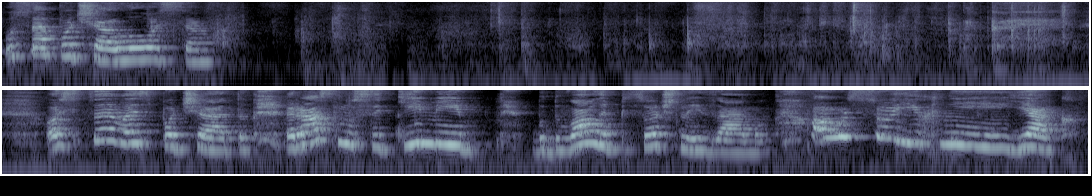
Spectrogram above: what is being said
Усе почалося. Ось це весь початок. Расмус і будували пісочний замок. А ось о їхній, як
